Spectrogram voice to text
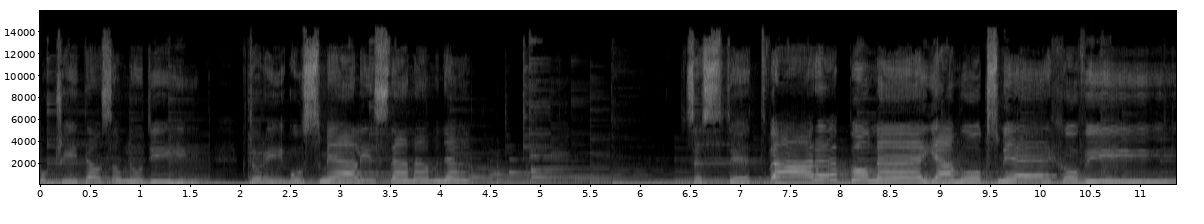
Počítal som ľudí, ktorí usmiali sa na mňa. Cez tie tváre plné jamúk smiechových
